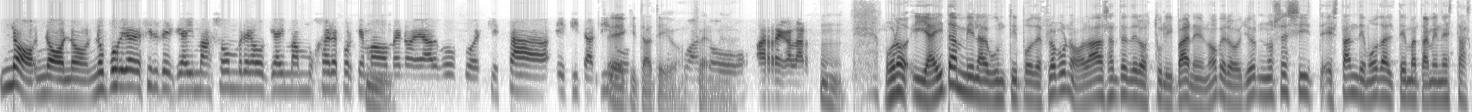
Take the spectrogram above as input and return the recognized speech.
No, no, no. No podría decirte que hay más hombres o que hay más mujeres porque más o mm. menos es algo pues que está equitativo. Equitativo. cuanto a regalar. Mm. Bueno, y hay también algún tipo de flor. Bueno, hablabas antes de los tulipanes, ¿no? Pero yo no sé si están de moda el tema también estas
